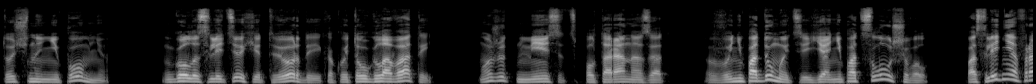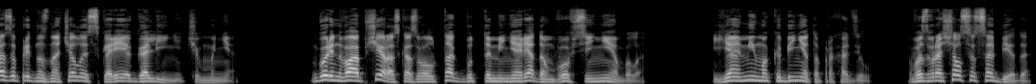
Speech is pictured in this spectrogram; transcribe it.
«Точно не помню. Голос Летехи твердый, какой-то угловатый. Может, месяц, полтора назад. Вы не подумайте, я не подслушивал. Последняя фраза предназначалась скорее Галине, чем мне. Горин вообще рассказывал так, будто меня рядом вовсе не было. Я мимо кабинета проходил. Возвращался с обеда.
